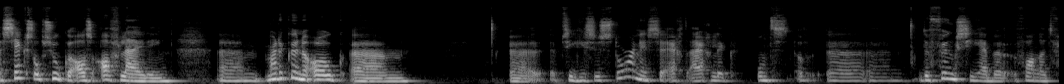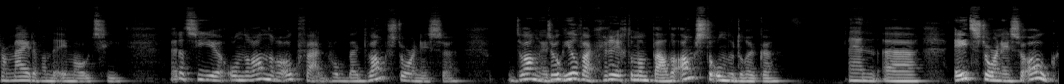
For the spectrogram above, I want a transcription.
seks opzoeken als afleiding. Um, maar er kunnen ook um, psychische stoornissen echt eigenlijk ont, de functie hebben van het vermijden van de emotie. dat zie je onder andere ook vaak bijvoorbeeld bij dwangstoornissen. Dwang is ook heel vaak gericht om een bepaalde angst te onderdrukken. En eetstoornissen ook.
